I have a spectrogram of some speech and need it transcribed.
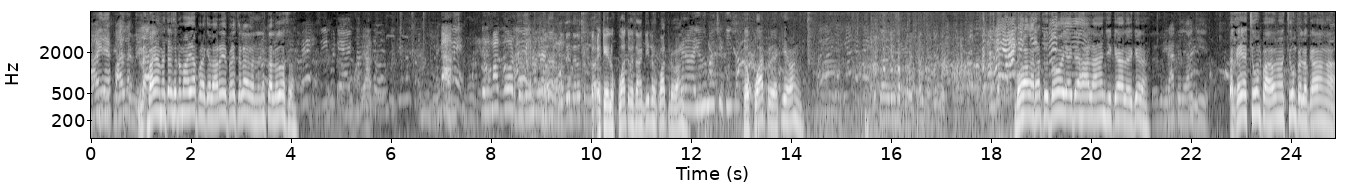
Ay, de espalda. Me- Vaya a meterse nomás allá para que la arregle para este lado donde no está lodoso. De lo más gordo, de lo más grande. Es que los cuatro que están aquí, los cuatro Pero van. hay unos más chiquitos. Los cuatro de aquí van. Vos agarrás tus dos y ahí dejas a la Angie que haga lo que quiera. Tirátele, Angie. Aquellas chumpas, son unos chumpes los que van a...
